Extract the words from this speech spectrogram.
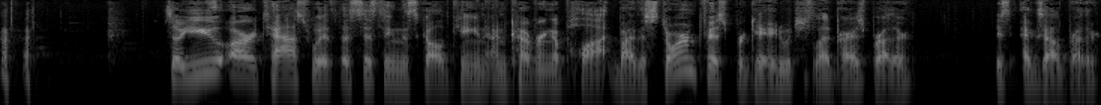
so you are tasked with assisting the Skald King in uncovering a plot by the Stormfist Brigade, which is led by his brother, his exiled brother,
